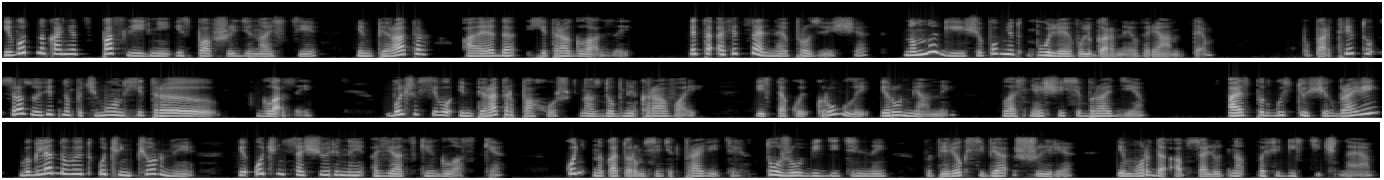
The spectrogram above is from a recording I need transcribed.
И вот, наконец, последний из павшей династии – император Аэда Хитроглазый. Это официальное прозвище, но многие еще помнят более вульгарные варианты. По портрету сразу видно, почему он хитро глазый. Больше всего император похож на сдобный каравай. Весь такой круглый и румяный, в лоснящейся бороде. А из-под густющих бровей выглядывают очень черные и очень сощуренные азиатские глазки. Конь, на котором сидит правитель, тоже убедительный, поперек себя шире, и морда абсолютно пофигистичная.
